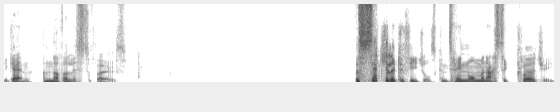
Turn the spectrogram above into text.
again, another list of those. The secular cathedrals contain non-monastic clergy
